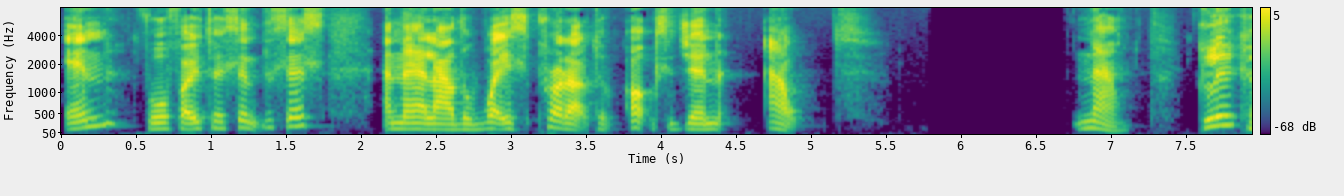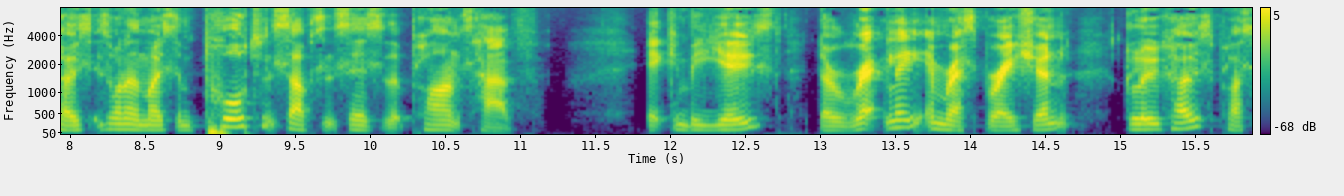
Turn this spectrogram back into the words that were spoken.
in for photosynthesis, and they allow the waste product of oxygen out. Now, Glucose is one of the most important substances that plants have. It can be used directly in respiration. Glucose plus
